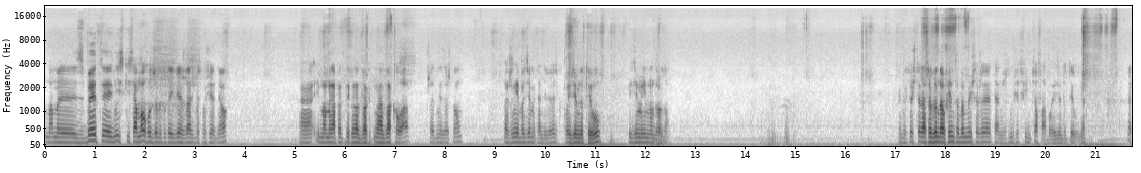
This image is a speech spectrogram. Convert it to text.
Mamy zbyt y, niski samochód, żeby tutaj wjeżdżać bezpośrednio. E, I mamy napęd tylko na dwa, na dwa koła, przednie zresztą. Także nie będziemy tędy wjeżdżać, pojedziemy do tyłu. Jedziemy inną drogą. Jakby ktoś teraz oglądał film, to bym myślał, że ten, że mu się film cofa, bo jedziemy do tyłu, nie?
